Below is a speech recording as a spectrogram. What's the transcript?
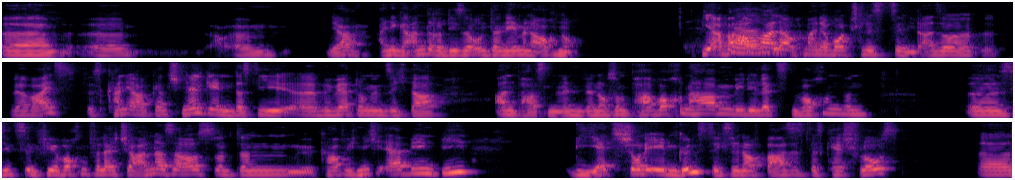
äh, äh, ähm, ja, einige andere dieser Unternehmen auch noch die aber ja. auch alle auf meiner Watchlist sind. Also wer weiß, es kann ja ganz schnell gehen, dass die äh, Bewertungen sich da anpassen. Wenn wir noch so ein paar Wochen haben wie die letzten Wochen, dann äh, sieht es in vier Wochen vielleicht schon anders aus und dann kaufe ich nicht Airbnb, die jetzt schon eben günstig sind auf Basis des Cashflows, äh,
